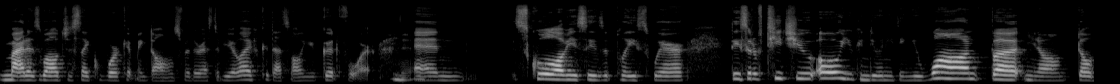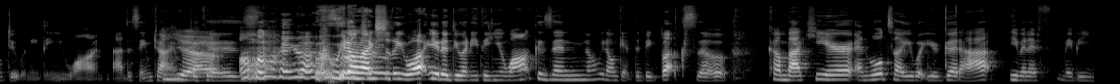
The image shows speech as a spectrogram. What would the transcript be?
you might as well just like work at McDonald's for the rest of your life because that's all you're good for yeah. and school obviously is a place where they sort of teach you, oh, you can do anything you want, but you know, don't do anything you want at the same time. Yeah. Because oh my god. we so don't true. actually want you to do anything you want because then you know we don't get the big bucks. So come back here and we'll tell you what you're good at, even if maybe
